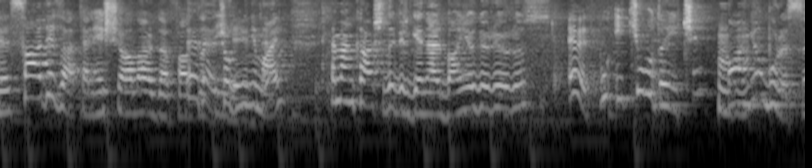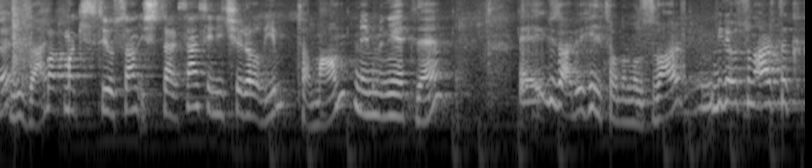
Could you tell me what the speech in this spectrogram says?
Ee, sade zaten eşyalar da fazla Evet, değil. çok evde. minimal. Hemen karşıda bir genel banyo görüyoruz. Evet bu iki oda için banyo burası. Güzel. Bakmak istiyorsan istersen seni içeri alayım. Tamam, memnuniyetle. Ve güzel bir Hilton'umuz var. Biliyorsun artık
